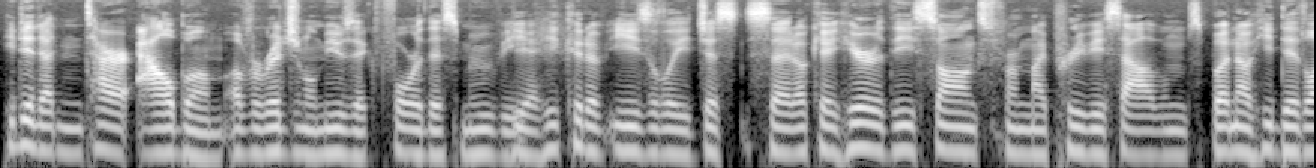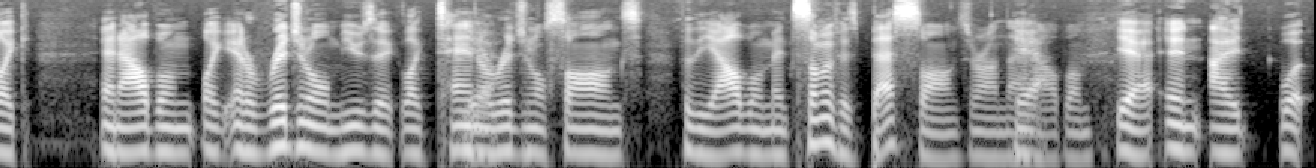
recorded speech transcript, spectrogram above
He did an entire album of original music for this movie. Yeah, he could have easily just said, "Okay, here are these songs from my previous albums," but no, he did like an album, like an original music, like ten Yeah. original songs for the album, and some of his best songs are on that Yeah. album. Yeah, and I what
